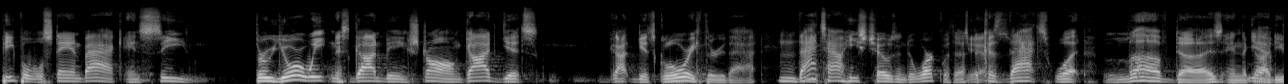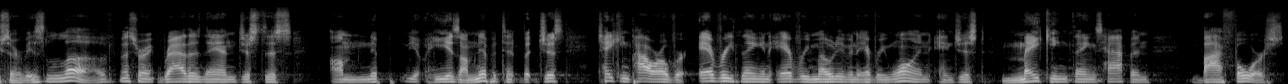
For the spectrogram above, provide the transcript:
people will stand back and see through your weakness, God being strong, God gets God gets glory through that. That's how He's chosen to work with us because that's what love does, and the God you serve is love. That's right. Rather than just this omnip, you know, He is omnipotent, but just taking power over everything and every motive and everyone, and just making things happen by force.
